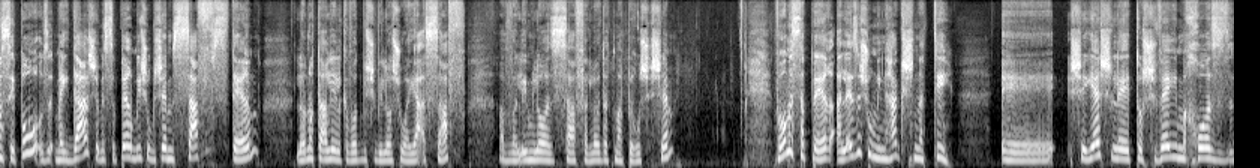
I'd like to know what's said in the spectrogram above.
ולסיפור, זה מידע שמספר מישהו בשם סף סטרן, לא נותר לי לקוות בשבילו שהוא היה אסף, אבל אם לא אז סף, אני לא יודעת מה פירוש השם. והוא מספר על איזשהו מנהג שנתי אה, שיש לתושבי מחוז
